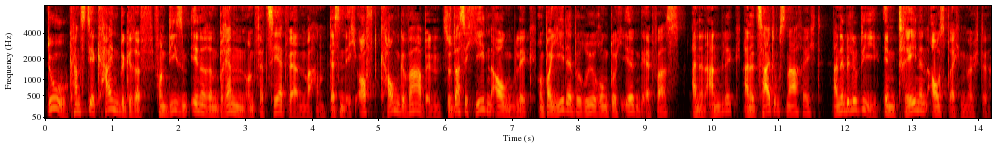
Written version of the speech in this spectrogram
Du kannst dir keinen Begriff von diesem inneren Brennen und verzehrt werden machen, dessen ich oft kaum gewahr bin, so dass ich jeden Augenblick und bei jeder Berührung durch irgendetwas, einen Anblick, eine Zeitungsnachricht, eine Melodie, in Tränen ausbrechen möchte.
